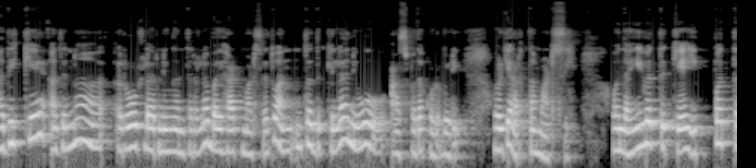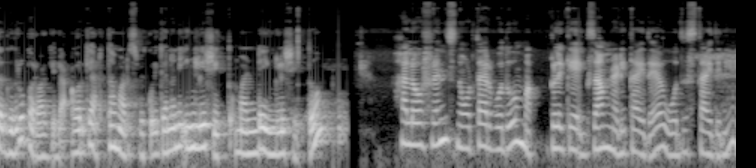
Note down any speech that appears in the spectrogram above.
ಅದಕ್ಕೆ ಅದನ್ನು ರೋಡ್ ಲರ್ನಿಂಗ್ ಅಂತಾರಲ್ಲ ಬೈ ಹಾರ್ಟ್ ಮಾಡಿಸೋದು ಅಂಥದಕ್ಕೆಲ್ಲ ನೀವು ಆಸ್ಪದ ಕೊಡಬೇಡಿ. ಅವ್ರಿಗೆ ಅರ್ಥ ಮಾಡಿಸಿ. ಒಂದು ಐವತ್ತಕ್ಕೆ ಇಪ್ಪತ್ತು ತೆಗೆದ್ರೂ ಪರವಾಗಿಲ್ಲ. ಅವ್ರಿಗೆ ಅರ್ಥ ಮಾಡಿಸ್ಬೇಕು. ಈಗ ನಾನು ಇಂಗ್ಲೀಷ್ ಇತ್ತು. ಮಂಡೇ ಇಂಗ್ಲೀಷ್ ಇತ್ತು. ಹಲೋ ಫ್ರೆಂಡ್ಸ್ ನೋಡ್ತಾ ಇರ್ಬೋದು. ಮಕ್ಕಳಿಗೆ ಎಕ್ಸಾಮ್ ನಡೀತಾ ಇದೆ. ಓದಿಸ್ತಾ ಇದ್ದೀನಿ.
